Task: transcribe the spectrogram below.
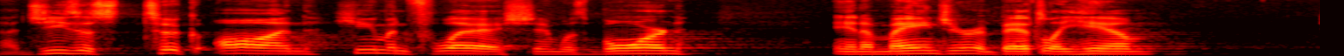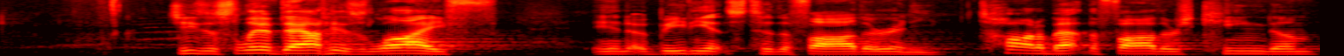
Uh, Jesus took on human flesh and was born in a manger in Bethlehem. Jesus lived out his life in obedience to the Father, and he taught about the Father's kingdom.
